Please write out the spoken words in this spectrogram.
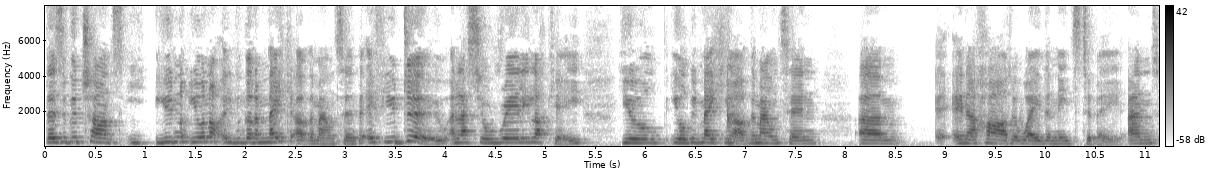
there's a good chance you you're not even going to make it up the mountain. But if you do, unless you're really lucky, you'll you'll be making it up the mountain um, in a harder way than needs to be. And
